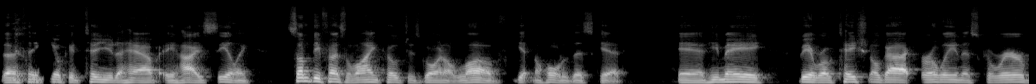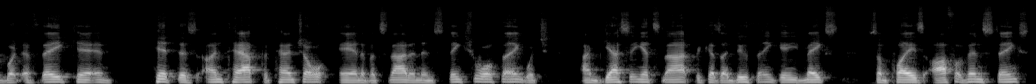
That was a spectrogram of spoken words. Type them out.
then I think he'll continue to have a high ceiling. Some defensive line coach is going to love getting a hold of this kid. And he may be a rotational guy early in his career, but if they can hit this untapped potential, and if it's not an instinctual thing, which I'm guessing it's not, because I do think he makes some plays off of instincts.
